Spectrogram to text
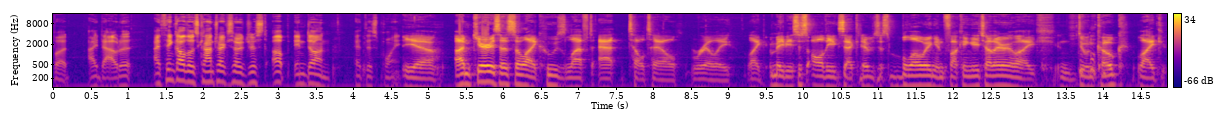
But I doubt it. I think all those contracts are just up and done. at this point. Yeah, I'm curious as to like who's left at Telltale. Really, like maybe it's just all the executives just blowing and fucking each other, like and doing coke, like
